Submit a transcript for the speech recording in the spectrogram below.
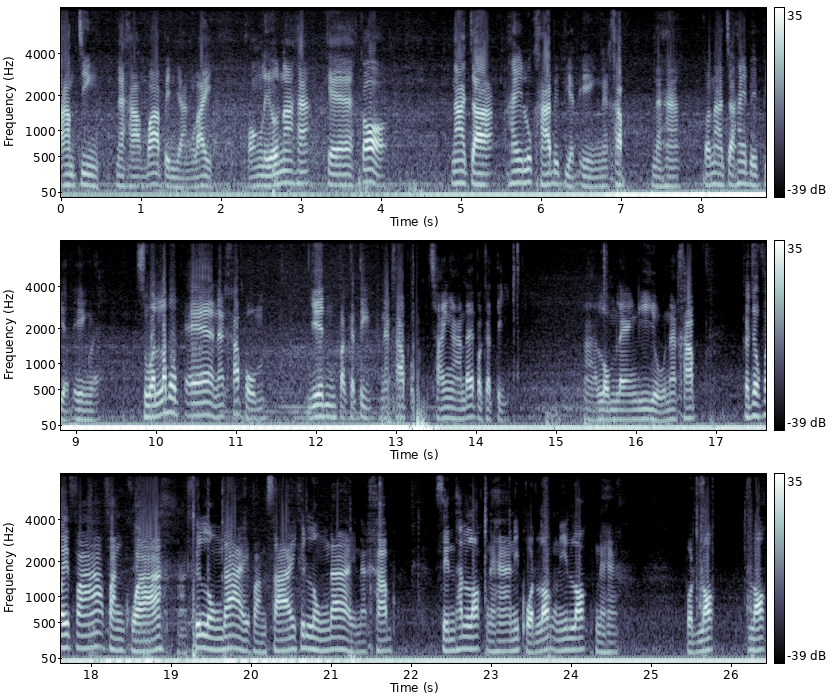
ตามจริงนะครับว่าเป็นอย่างไรของเหลวนะฮะแกก็ น่าจะให้ลูกค้าไปเปลี่ยนเองนะครับนะฮะก็น่าจะให้ไปเปลี่ยนเองแหละส่วนระบบแอร์นะครับผมเย็นปกตินะครับใช้งานได้ปกติลมแรงดีอยู่นะครับ กระจกไฟฟ้าฝั่งขวาขึ้นลงได้ฝั่งซ้ายขึ้นลงได้นะครับเซ็นทัลล็อกนะฮะนี่ปลดล็อกนี้ล็อกนะฮะปลดล็อกล็อก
